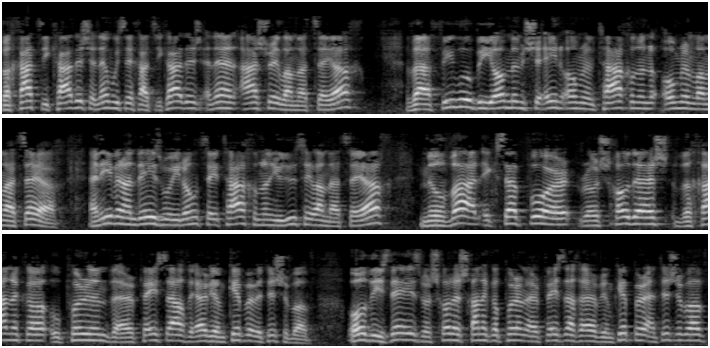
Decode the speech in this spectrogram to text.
V'chatzi kaddish, and then we say chatzi kaddish, and then ashrei lam natzeach. V'afilu biyomim she'ein omrim tachanun omrim lam natzeach. And even on days where you don't say tachanun, you do say lam natzeach. Milvad, except for Rosh Chodesh, the Chanukah, Upurim, the Erev Pesach, the Erev Yom Kippur, the Tisha All these days, Rosh Chodesh, Chanukah, Purim, Erev Pesach, Erev Yom Kippur, and Tisha B'Av,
